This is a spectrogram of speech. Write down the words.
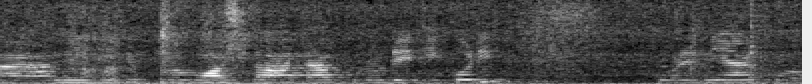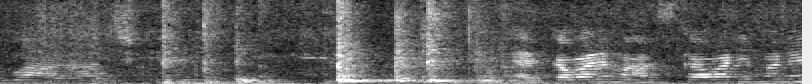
আর আমি এদিকে পুরো মশলাটা পুরো রেডি করি, করে নিয়ে আর করব আর আজকে একেবারে মাছ কাবাড়ি মানে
